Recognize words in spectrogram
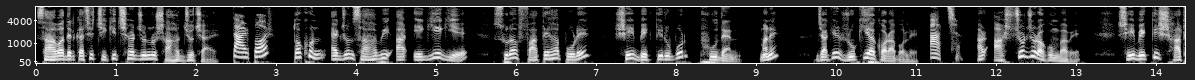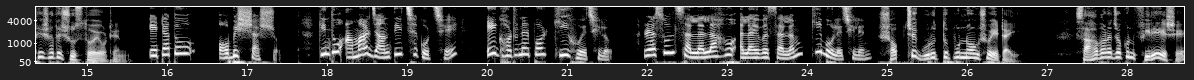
সাহাবাদের কাছে চিকিৎসার জন্য সাহায্য চায়। তারপর? তখন একজন সাহাবি আর এগিয়ে গিয়ে সুরা ফাতেহা পড়ে সেই ব্যক্তির উপর ফু দেন মানে যাকে রুকিয়া করা বলে। আচ্ছা। আর আশ্চর্য রকমভাবে সেই ব্যক্তির সাথে সাথে সুস্থ হয়ে ওঠেন। এটা তো অবিশ্বাস্য। কিন্তু আমার জানতে ইচ্ছে করছে এই ঘটনার পর কি হয়েছিল? রসুল সাল্লাহ আলাইসাল্লাম কি বলেছিলেন? সবচেয়ে গুরুত্বপূর্ণ অংশ এটাই। সাহাবারা যখন ফিরে এসে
